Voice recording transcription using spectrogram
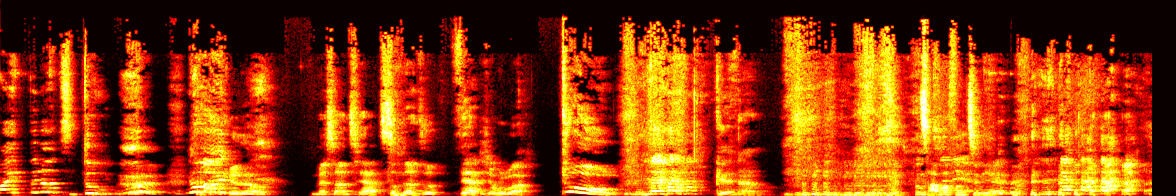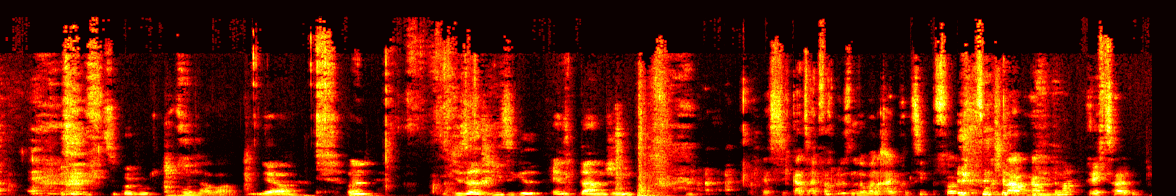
heute benutzen. Du! Nein! genau. Messer ans Herz und dann so, wer hat dich umgebracht? Du! Genau. Das haben wir funktioniert. Super gut. Wunderbar. Ja. Und dann dieser riesige Enddungeon. Lässt sich ganz einfach lösen, wenn man ein Prinzip vorgeschlagen hat. Immer rechts halten.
